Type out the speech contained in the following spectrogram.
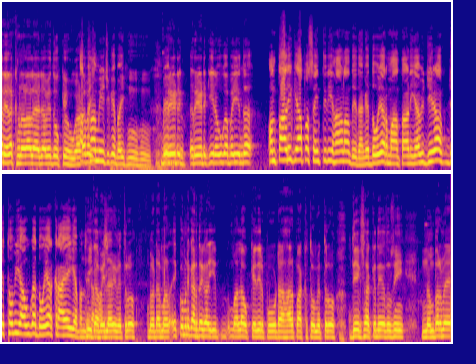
ਘਰੇ ਰੱਖਣ ਵਾਲਾ ਲੈ ਜਾਵੇ ਤਾਂ ਓਕੇ ਹੋਊਗਾ ਨਾ ਬਾਈ? ਅੱਖਾਂ ਮੀਚ ਕੇ ਬਾਈ। ਹੂੰ ਹੂੰ। ਰੇਟ ਰੇਟ ਕੀ ਰਹੂਗਾ ਬਾਈ ਇਹਦਾ? 39 ਗਿਆ ਆਪਾਂ 37 ਦੀ ਹਾਂ ਨਾ ਦੇ ਦਾਂਗੇ। 2000 ਮਾਨਤਾ ਨਹੀਂ ਆ ਵੀ ਜਿਹੜਾ ਜਿੱਥੋਂ ਵੀ ਆਊਗਾ 2000 ਕਿਰਾਇਆ ਹੀ ਆ ਬੰਦੇ ਠੀਕ ਆ ਬਈ ਲੈ ਵੀ ਮਿੱਤਰੋ ਤੁਹਾਡਾ ਮਨ ਇੱਕੋ ਮਿੰਟ ਕਰ ਦੇਗਾ ਮੰਨ ਲਾ ਓਕੇ ਦੀ ਰਿਪੋਰਟ ਆ ਹਰ ਪੱਖ ਤੋਂ ਮਿੱਤਰੋ ਦੇਖ ਸਕਦੇ ਆ ਤੁਸੀਂ ਨੰਬਰ ਮੈਂ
